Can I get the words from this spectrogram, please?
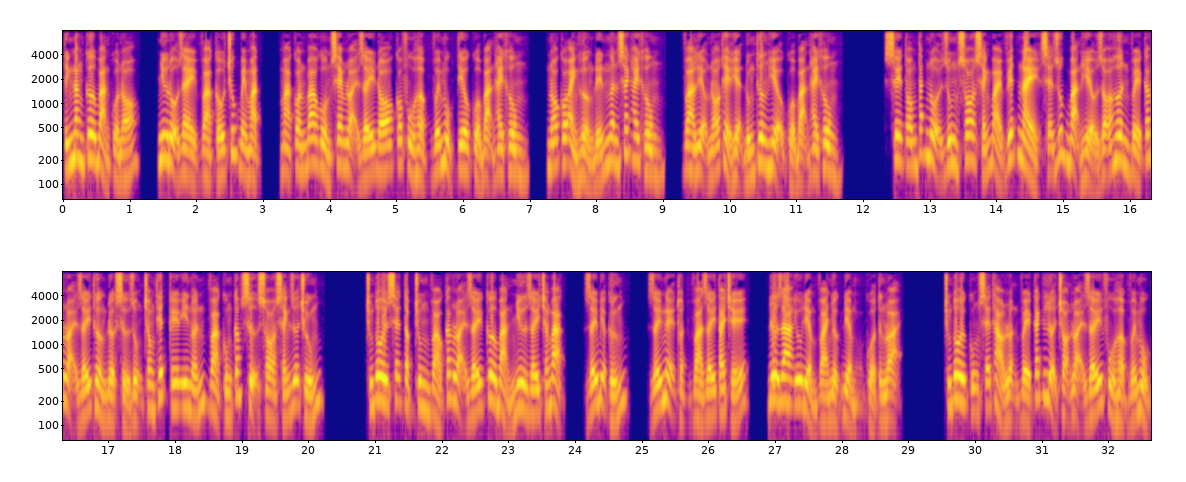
Tính năng cơ bản của nó, như độ dày và cấu trúc bề mặt, mà còn bao gồm xem loại giấy đó có phù hợp với mục tiêu của bạn hay không, nó có ảnh hưởng đến ngân sách hay không, và liệu nó thể hiện đúng thương hiệu của bạn hay không. C tóm tắt nội dung so sánh bài viết này sẽ giúp bạn hiểu rõ hơn về các loại giấy thường được sử dụng trong thiết kế in ấn và cung cấp sự so sánh giữa chúng. Chúng tôi sẽ tập trung vào các loại giấy cơ bản như giấy trắng bạc, giấy bìa cứng, giấy nghệ thuật và giấy tái chế, đưa ra ưu điểm và nhược điểm của từng loại. Chúng tôi cũng sẽ thảo luận về cách lựa chọn loại giấy phù hợp với mục.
